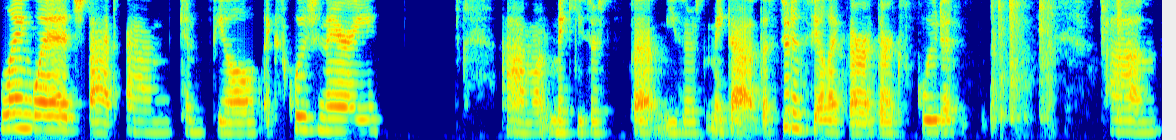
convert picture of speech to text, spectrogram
language that um, can feel exclusionary. Um, make users users make uh, the students feel like they're they're excluded um,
